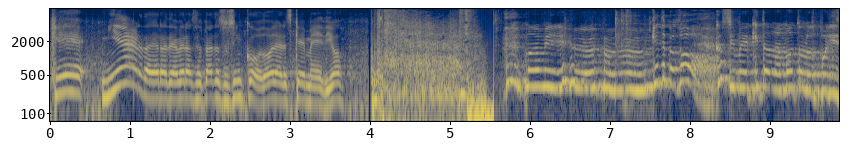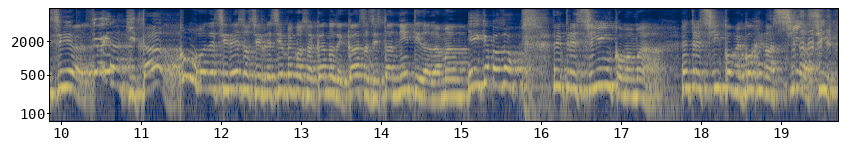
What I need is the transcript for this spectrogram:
¿Qué mierda era de haber aceptado esos 5 dólares que me dio? Mami, ¿Qué te pasó? casi me quitan la moto los policías. Te hubieran quitado. ¿Cómo va a decir eso si recién vengo sacando de casa, si está nítida la man? ¿Y qué pasó? Entre cinco, mamá. Entre cinco me cogen así, así.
